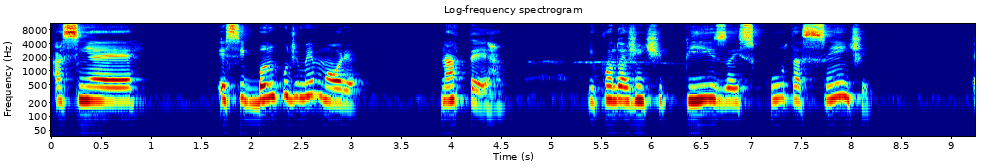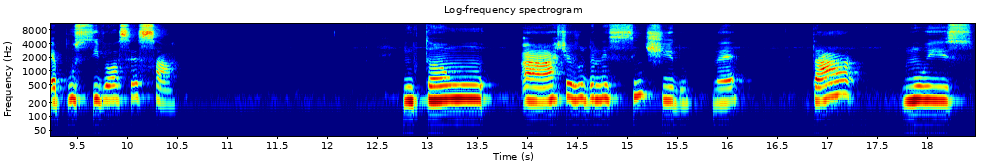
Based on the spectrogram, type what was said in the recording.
assim é esse banco de memória na terra. E quando a gente pisa, escuta, sente, é possível acessar. Então, a arte ajuda nesse sentido, né? Tá nos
